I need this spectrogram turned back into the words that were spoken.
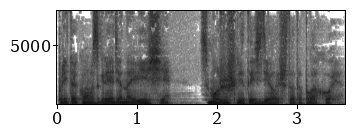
При таком взгляде на вещи сможешь ли ты сделать что-то плохое?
